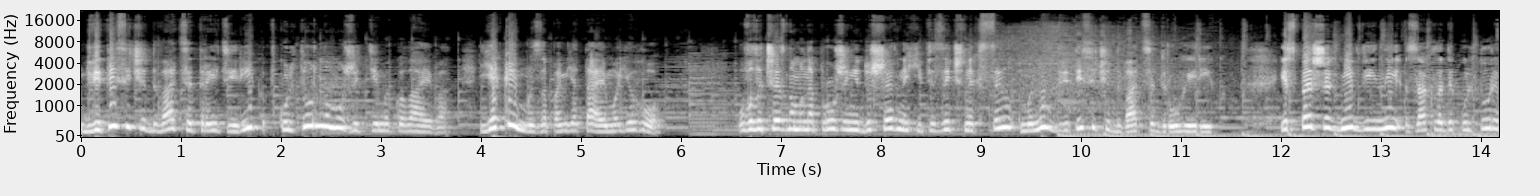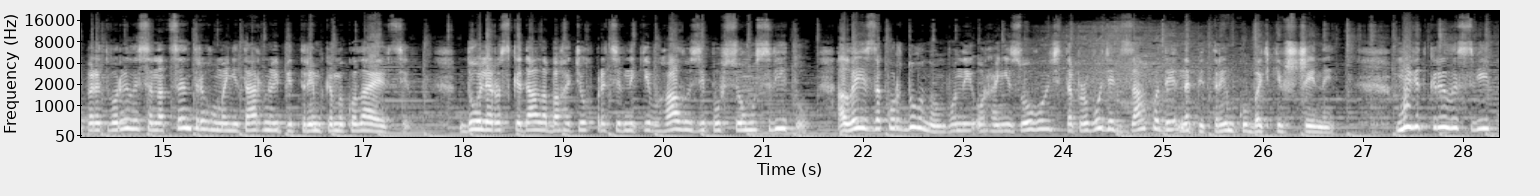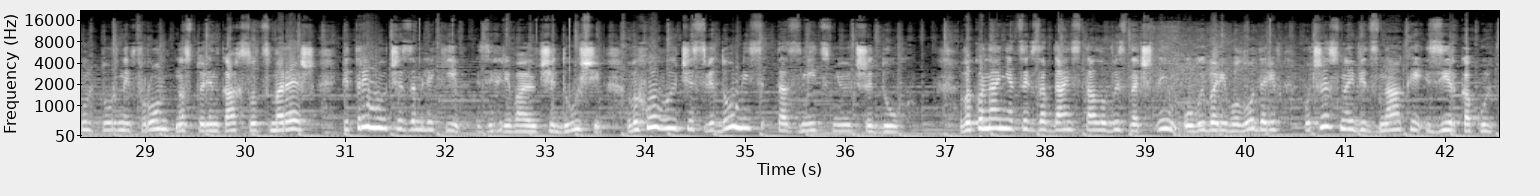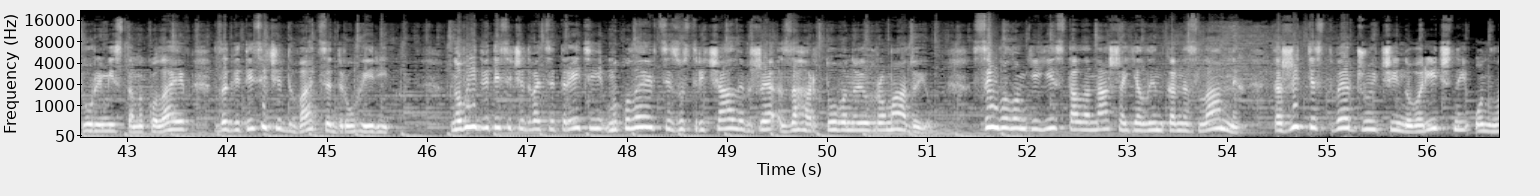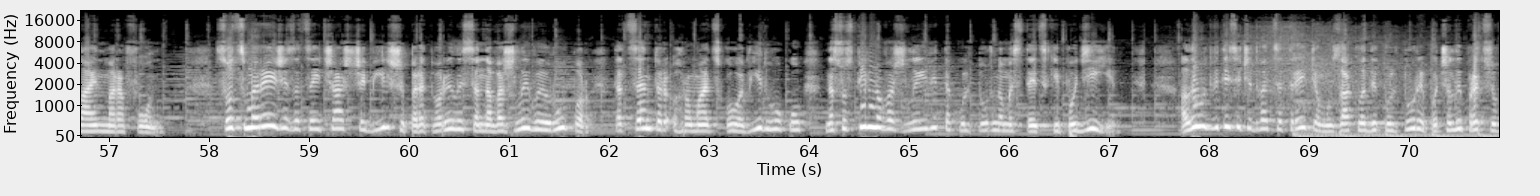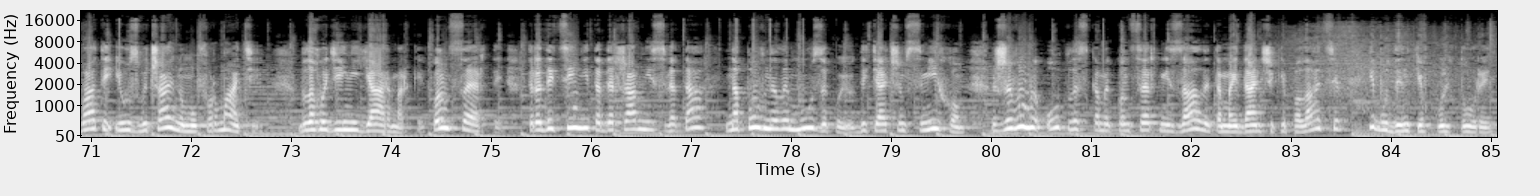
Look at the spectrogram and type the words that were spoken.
2023 рік в культурному житті Миколаєва. Яким ми запам'ятаємо його? У величезному напруженні душевних і фізичних сил минув 2022 рік. Із перших днів війни заклади культури перетворилися на центри гуманітарної підтримки миколаївців. Доля розкидала багатьох працівників галузі по всьому світу, але й за кордоном вони організовують та проводять заходи на підтримку батьківщини. Ми відкрили свій культурний фронт на сторінках соцмереж, підтримуючи земляків, зігріваючи душі, виховуючи свідомість та зміцнюючи дух. Виконання цих завдань стало визначним у виборі володарів почесної відзнаки Зірка культури міста Миколаїв за 2022 рік. Новий 2023 миколаївці зустрічали вже загартованою громадою. Символом її стала наша ялинка незламних та життєстверджуючий новорічний онлайн-марафон. Соцмережі за цей час ще більше перетворилися на важливий рупор та центр громадського відгуку на суспільно важливі та культурно-мистецькі події. Але у 2023-му заклади культури почали працювати і у звичайному форматі. Благодійні ярмарки, концерти, традиційні та державні свята наповнили музикою, дитячим сміхом, живими оплесками концертні зали та майданчики палаців і будинків культури.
